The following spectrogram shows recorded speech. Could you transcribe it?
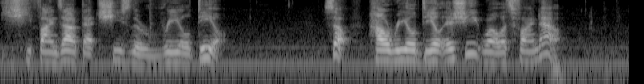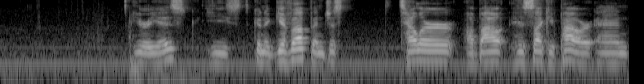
he finds out that she's the real deal. So, how real deal is she? Well, let's find out. Here he is. He's going to give up and just tell her about his psychic power and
